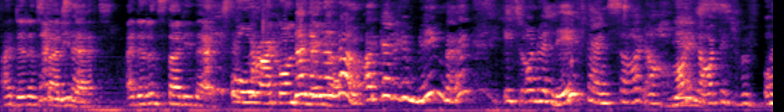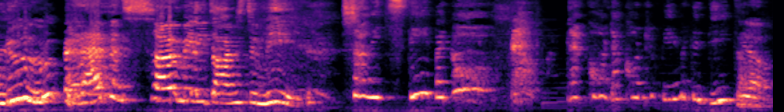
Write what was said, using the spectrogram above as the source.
I didn't study that? that? I didn't study that. That? Or I can't no, remember. No, no, no, I can remember. It's on the left hand side, I highlighted with blue. It happens so many times to me. So it's there, but oh, no, I can't, I can't remember the detail. Yeah.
